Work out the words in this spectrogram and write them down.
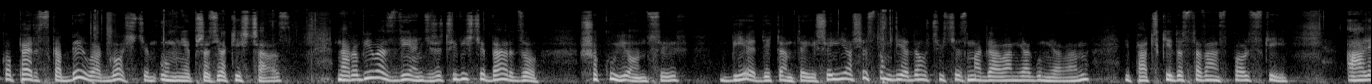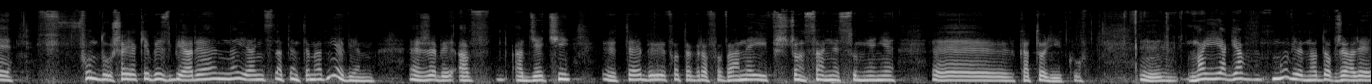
Koperska była gościem u mnie przez jakiś czas. Narobiła zdjęć rzeczywiście bardzo szokujących, biedy tamtejszej. Ja się z tą biedą oczywiście zmagałam, jak umiałam. I paczki dostawałam z Polski. Ale fundusze, jakie by zbierane, no ja nic na ten temat nie wiem. Żeby, a, a dzieci y, te były fotografowane i wstrząsane sumienie e, katolików. Y, No i jak ja mówię, no dobrze, ale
